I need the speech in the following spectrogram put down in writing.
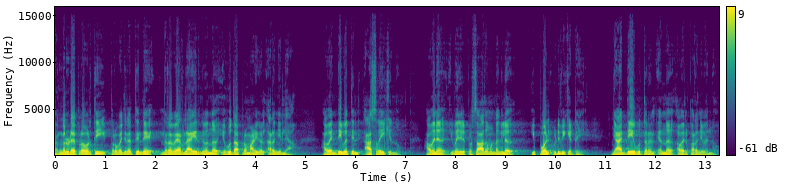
തങ്ങളുടെ പ്രവൃത്തി പ്രവചനത്തിന്റെ നിറവേറലായിരുന്നുവെന്ന് യഹൂദ പ്രമാണികൾ അറിഞ്ഞില്ല. അവൻ ദൈവത്തിൽ ആശ്രയിക്കുന്നു. അവന് ഇവനിൽ പ്രസാദമുണ്ടെങ്കിൽ ഇപ്പോൾ വിടുവിക്കട്ടെ. ഞാൻ ദേവപുത്രൻ എന്ന് അവൻ പറഞ്ഞുവല്ലോ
